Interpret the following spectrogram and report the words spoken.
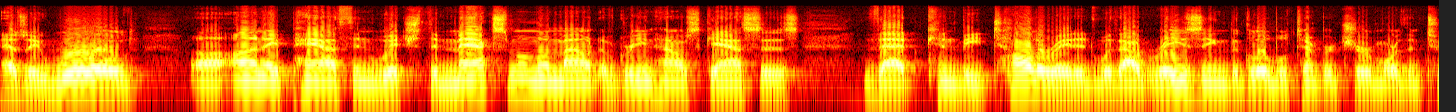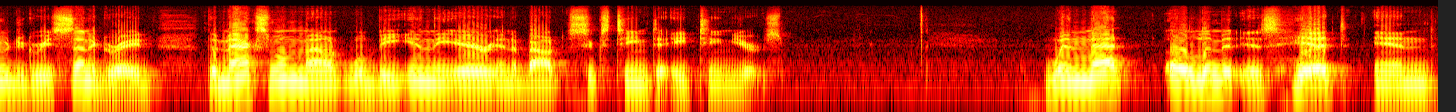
as a world, uh, on a path in which the maximum amount of greenhouse gases that can be tolerated without raising the global temperature more than 2 degrees centigrade, the maximum amount will be in the air in about 16 to 18 years. When that uh, limit is hit and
